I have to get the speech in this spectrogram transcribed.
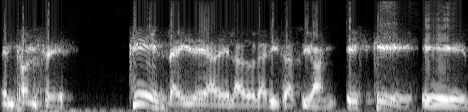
Entonces, ¿qué es la idea de la dolarización? Es que eh,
